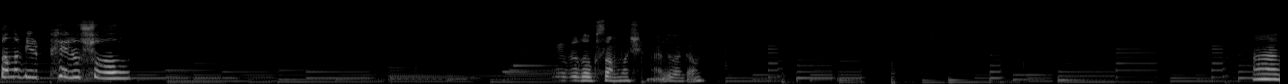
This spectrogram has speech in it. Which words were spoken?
bana bir peluş al. %90 baş. Hadi bakalım. Ha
